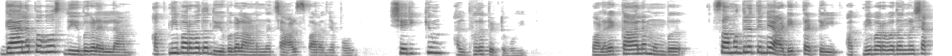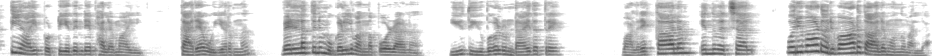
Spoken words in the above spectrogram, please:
ഗാലപ്പഗോസ് ദ്വീപുകളെല്ലാം അഗ്നിപർവത ദ്വീപുകളാണെന്ന് ചാൾസ് പറഞ്ഞപ്പോൾ ശരിക്കും അത്ഭുതപ്പെട്ടുപോയി. വളരെ കാലം മുമ്പ് സമുദ്രത്തിന്റെ അടിത്തട്ടിൽ അഗ്നിപർവതങ്ങൾ ശക്തിയായി പൊട്ടിയതിന്റെ ഫലമായി കര ഉയർന്ന് വെള്ളത്തിനു മുകളിൽ വന്നപ്പോഴാണ് ഈ ദ്വീപുകൾ ഉണ്ടായതത്രേ. വളരെ കാലം എന്ന് വെച്ചാൽ ഒരുപാട് ഒരുപാട് കാലമൊന്നുമല്ല.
